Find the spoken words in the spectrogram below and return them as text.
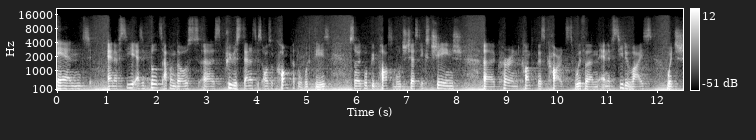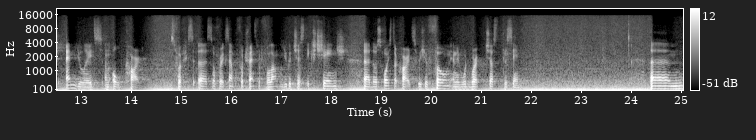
and NFC, as it builds up on those uh, previous standards, is also compatible with these. So it would be possible to just exchange uh, current contactless cards with an NFC device which emulates an old card. So for, uh, so for example, for Transport for London, you could just exchange uh, those Oyster cards with your phone and it would work just the same. Um,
